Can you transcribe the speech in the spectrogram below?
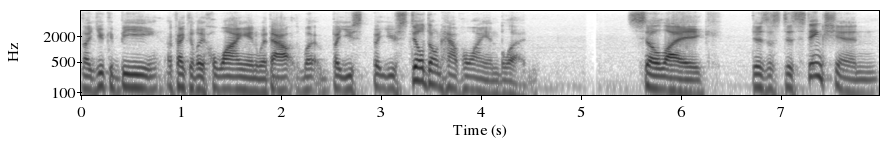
like you could be effectively Hawaiian without but you but you still don't have Hawaiian blood. So like there's this distinction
